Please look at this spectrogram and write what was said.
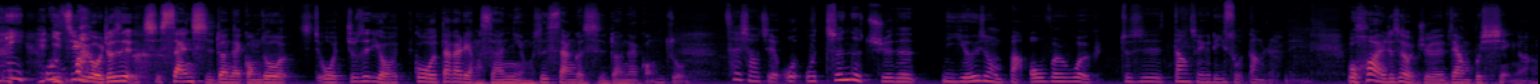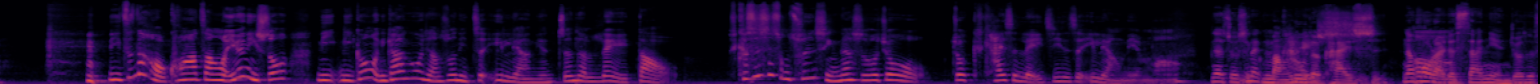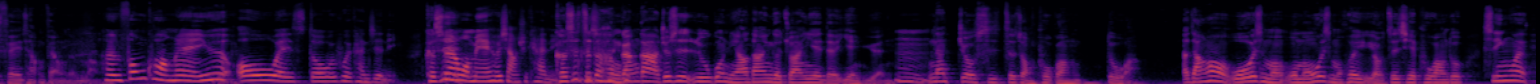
哎、以至于我就是三时段在工作，我我就是有过大概两三年，我是三个时段在工作。蔡小姐，我我真的觉得你有一种把 overwork 就是当成一个理所当然的 我后来就是有觉得这样不行啊，你真的好夸张哦！因为你说你你跟我你刚刚跟我讲说你这一两年真的累到，可是是从春行那时候就就开始累积的这一两年吗？那就是忙碌的开开始始。那后来的三年就是非常非常的忙。很疯狂哎，因为 always 都会看见你，可是我们也会想去看你，可是这个很尴尬，就是如果你要当一个专业的演员，嗯，那就是这种曝光度啊。呃然后我为什么我们为什么会有这些曝光度，是因为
